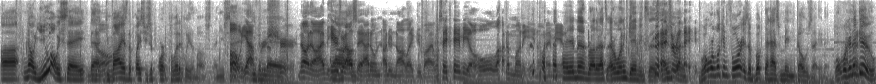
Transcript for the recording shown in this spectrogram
Uh, no, you always say that No? Dubai is the place you support politically the most, and you say Oh yeah, even for though sure. No, no. I, here's what I'll Um, say. I don't. I do not like Dubai unless they pay me a whole lot of money. You know what I mean? Amen, brother. That's what everyone in gaming says. That's Same thing. right. What we're looking for is a book that has Mendoza in it. What we're gonna do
